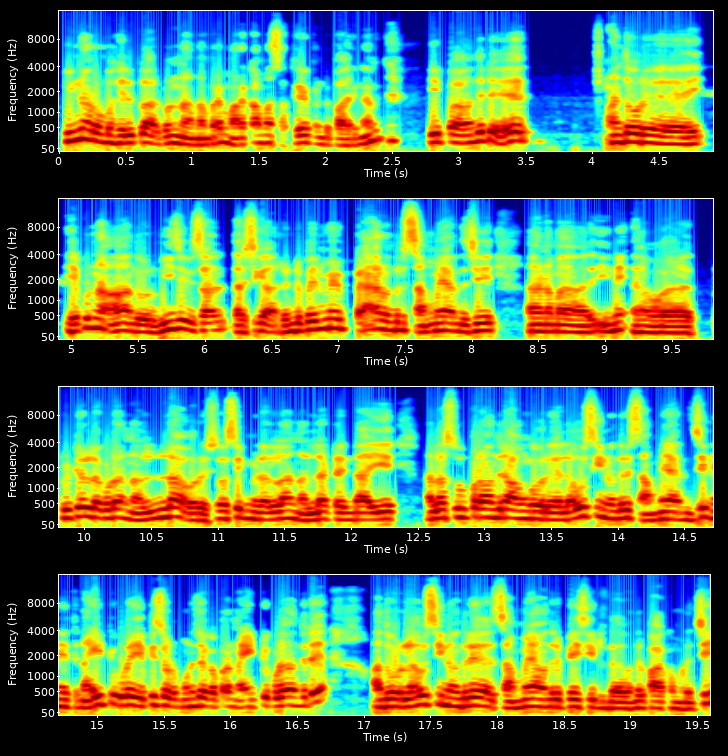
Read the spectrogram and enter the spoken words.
இன்னும் ரொம்ப ஹெல்ப்ஃபுல்லா இருக்கும்னு நான் நம்புறேன். மறக்காம சப்ஸ்கிரைப் பண்ணிட்டு பாருங்க. இப்ப வந்துட்டு அந்த ஒரு எப்படின்னா அந்த ஒரு விஜய் விசால் தர்ஷிகா ரெண்டு பேருமே பேர் வந்துட்டு செம்மையா இருந்துச்சு. நம்ம இனி ட்விட்டர்ல கூட நல்லா ஒரு சோசியல் மீடியாலாம் நல்லா ட்ரெண்ட் ஆகி நல்லா சூப்பரா வந்துட்டு அவங்க ஒரு லவ் சீன் வந்துட்டு செம்மையா இருந்துச்சு. நேற்று நைட்டு கூட எபிசோட் முடிஞ்சதுக்கப்புறம் நைட்டு கூட வந்துட்டு அந்த ஒரு லவ் சீன் வந்துட்டு செம்மையா வந்துட்டு பேசிட்டு இருந்தது வந்து பார்க்க முடிச்சு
